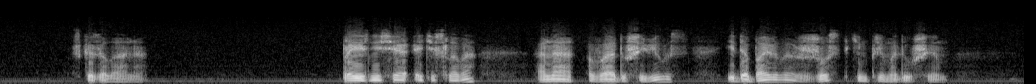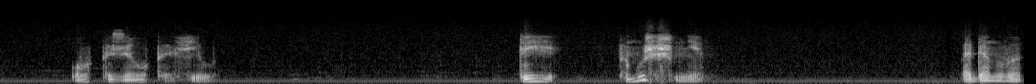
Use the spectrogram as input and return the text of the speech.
— сказала она. Произнеся эти слова, она воодушевилась и добавила с жестким прямодушием. «Око за око, Фил. Ты поможешь мне?» Адамово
